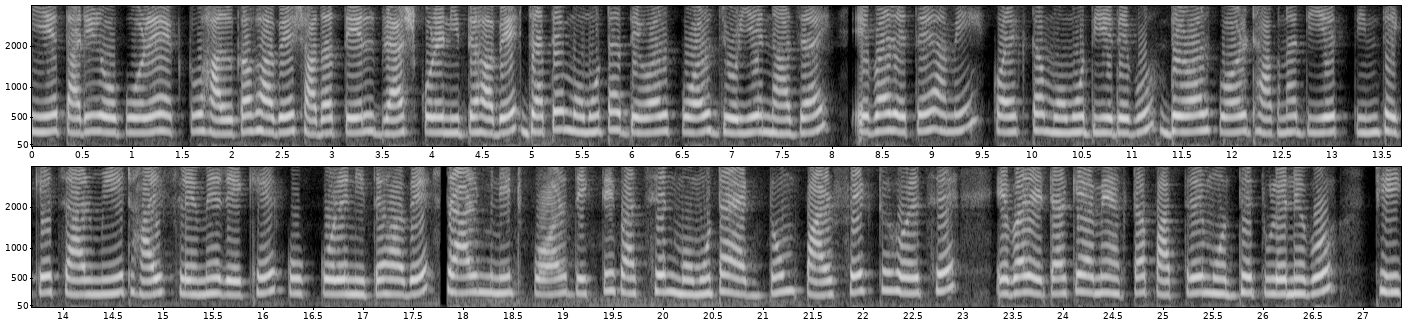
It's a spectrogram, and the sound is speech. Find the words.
নিয়ে তারির ওপরে একটু হালকাভাবে সাদা তেল ব্রাশ করে নিতে হবে, যাতে মোমোটা দেওয়ার পর জড়িয়ে না যায়। এবার এতে আমি কয়েকটা মোমো দিয়ে দেব। দেওয়ার পর ঢাকনা দিয়ে তিন থেকে চার মিনিট হাই ফ্লেমে রেখে কুক করে নিতে হবে। চার মিনিট পর দেখতেই পাচ্ছেন মোমোটা একদম পারফেক্ট হয়েছে। এবার এটাকে আমি একটা পাত্রের মধ্যে তুলে নেব। ঠিক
